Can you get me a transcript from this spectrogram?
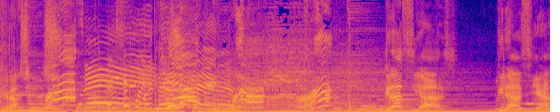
gracias. ¡Eso fue increíble! Gracias. Gracias.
